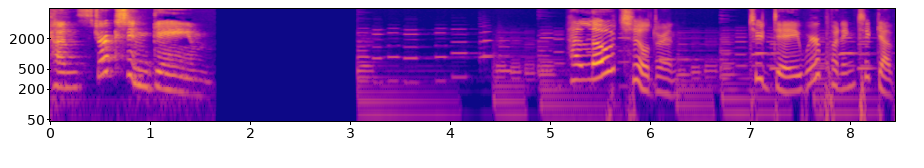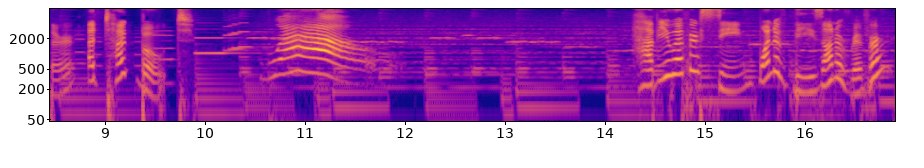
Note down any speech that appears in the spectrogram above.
Construction game. Hello, children. Today we're putting together a tugboat. Wow! Have you ever seen one of these on a river?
